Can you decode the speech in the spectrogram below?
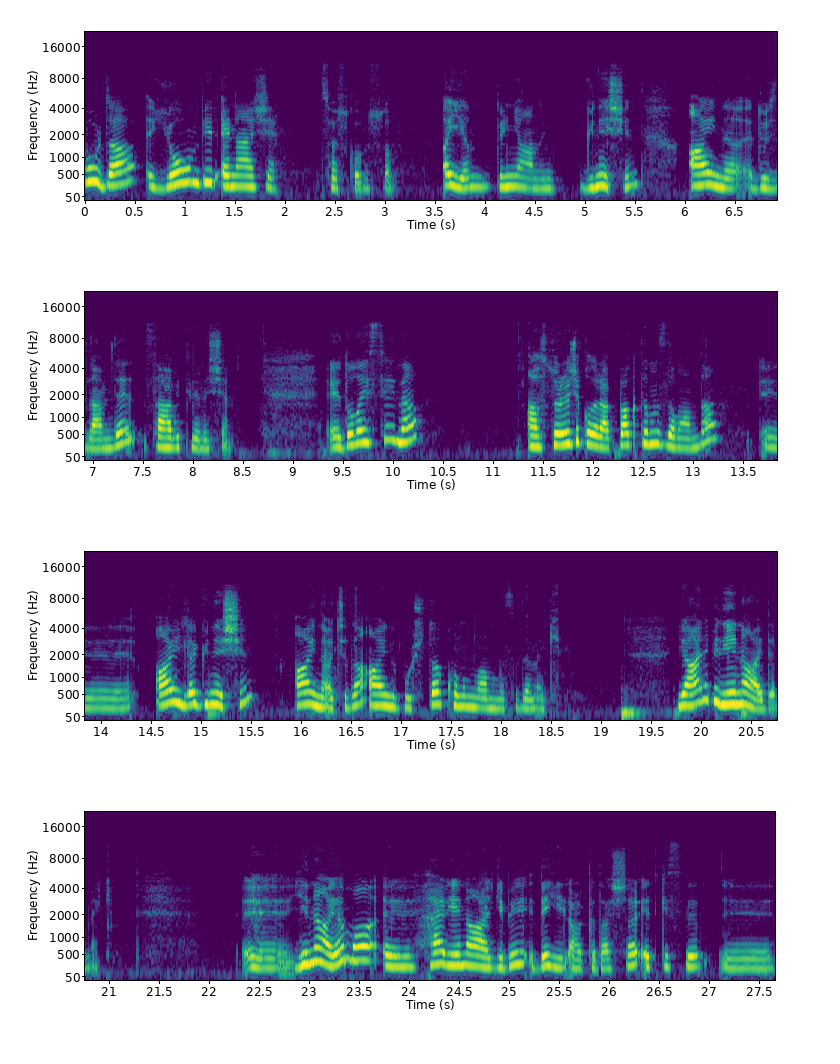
burada yoğun bir enerji söz konusu. Ayın, dünyanın, güneşin aynı düzlemde sabitlenişi. E, dolayısıyla astrolojik olarak baktığımız zaman da e, ay ile güneşin aynı açıda, aynı burçta konumlanması demek. Yani bir yeni ay demek. Ee, yeni ay ama e, her yeni ay gibi değil arkadaşlar. Etkisi e,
